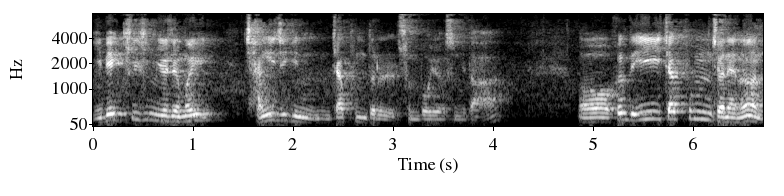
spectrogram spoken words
270여 점의 창의적인 작품들을 선보였습니다. 어, 그런데 이 작품 전에는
